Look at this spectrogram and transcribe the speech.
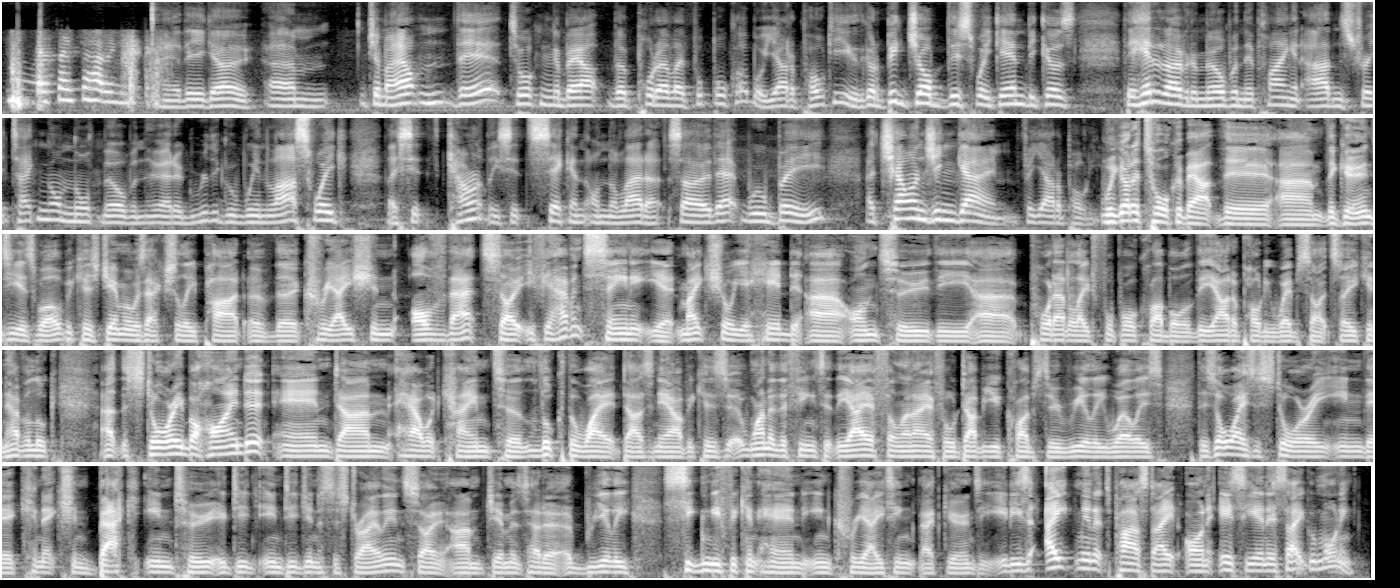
no, thanks for having me. Yeah, there you go. Um, Gemma Houghton there talking about the Port Adelaide Football Club or Yartapuulti. They've got a big job this weekend because they're headed over to Melbourne. They're playing at Arden Street, taking on North Melbourne, who had a really good win last week. They sit currently sit second on the ladder, so that will be a challenging game for Yartapuulti. We got to talk about the um, the Guernsey as well because Gemma was actually part of the creation of that. So if you haven't seen it yet, make sure you head uh, onto the uh, Port Adelaide Football Club or the Yartapuulti website so you can have a look at the story behind it and um, how it came to look the way it does now. Because one of the things that the AFL and AFLW clubs do really well is there's always a story in their connection back into Indigenous Australians. So um, Gemma's had a, a really significant hand in creating that Guernsey. It is eight minutes past eight on SENSA. Good morning.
